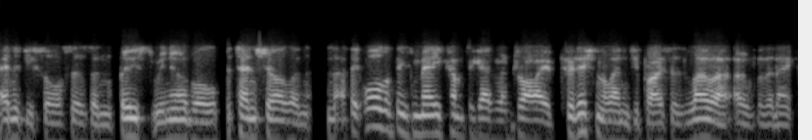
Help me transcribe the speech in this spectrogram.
energy sources and boost renewable potential. And, I think all of these may come together and drive traditional energy prices lower over the next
